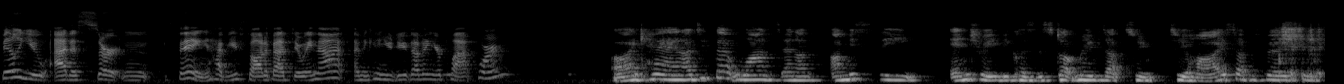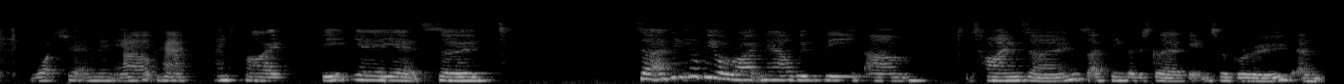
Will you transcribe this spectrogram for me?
fill you at a certain thing. Have you thought about doing that? I mean, can you do that on your platform? I can. I did that once, and I I missed the entry because the stock moved up too too high. So I prefer to watch it and then enter Oh. 'cause then okay. I changed my bid. Yeah, yeah, yeah. So, so I think it'll be all right now with the um, time zones. I think I just got to get into a groove, and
